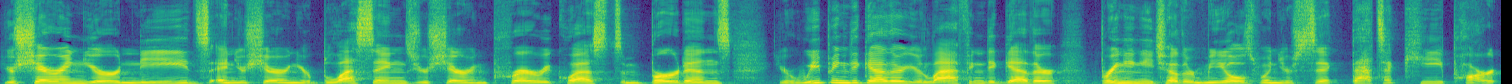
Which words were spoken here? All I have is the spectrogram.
you're sharing your needs and you're sharing your blessings, you're sharing prayer requests and burdens. You're weeping together, you're laughing together, bringing each other meals when you're sick. That's a key part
